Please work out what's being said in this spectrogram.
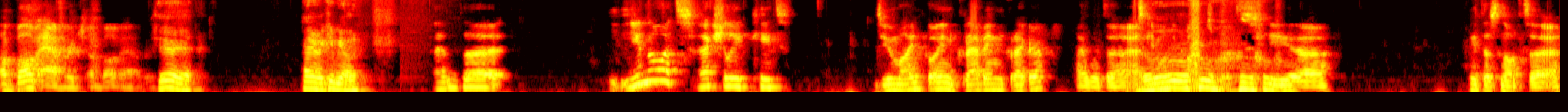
above average, above average. Yeah, yeah. Anyway, keep going. And uh, you know what? Actually, Kate, do you mind going grabbing Gregor? I would uh, ask him on the comms, but he uh, he does not uh,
